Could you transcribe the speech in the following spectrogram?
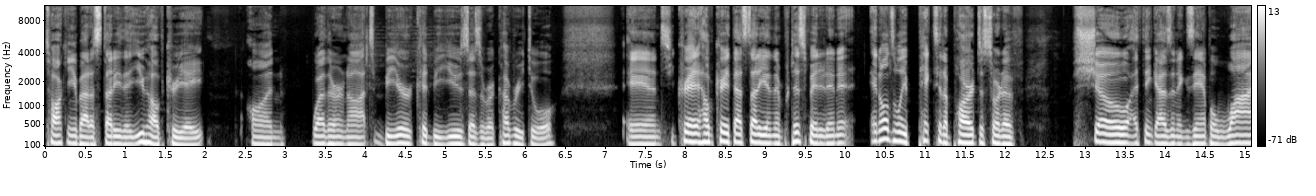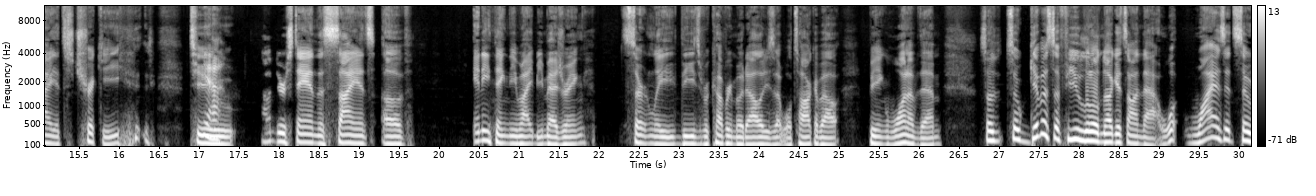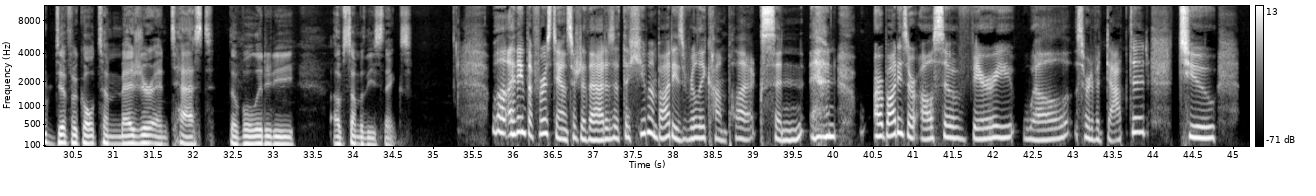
talking about a study that you helped create on whether or not beer could be used as a recovery tool. And you create, helped create that study and then participated in it and ultimately picked it apart to sort of show, I think, as an example, why it's tricky to yeah. understand the science of anything that you might be measuring. Certainly, these recovery modalities that we'll talk about being one of them. So, so give us a few little nuggets on that. What, why is it so difficult to measure and test the validity of some of these things? Well, I think the first answer to that is that the human body is really complex and and our bodies are also very well sort of adapted to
